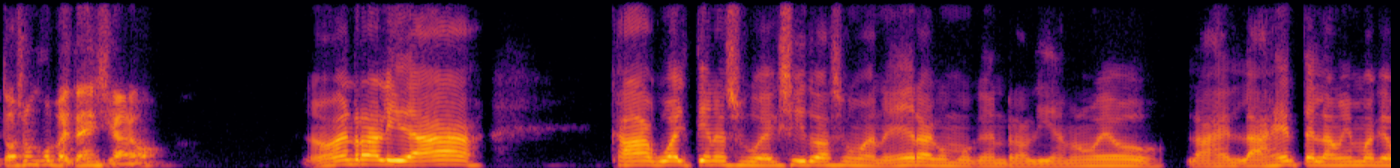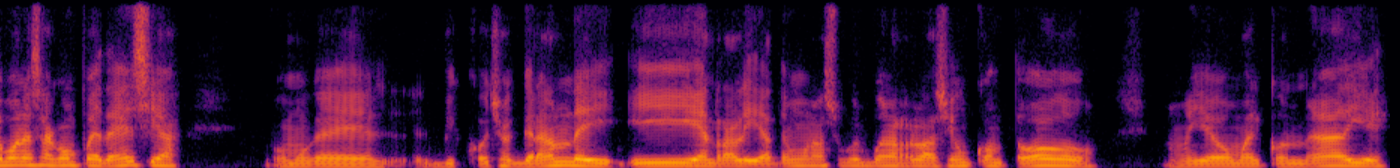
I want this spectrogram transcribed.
Todos son competencia, ¿no? No, en realidad, cada cual tiene su éxito a su manera. Como que en realidad no veo. La, la gente es la misma que pone esa competencia. Como que el, bizcocho es grande y, y en realidad tengo una súper buena relación con todos. No me llevo mal con nadie.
